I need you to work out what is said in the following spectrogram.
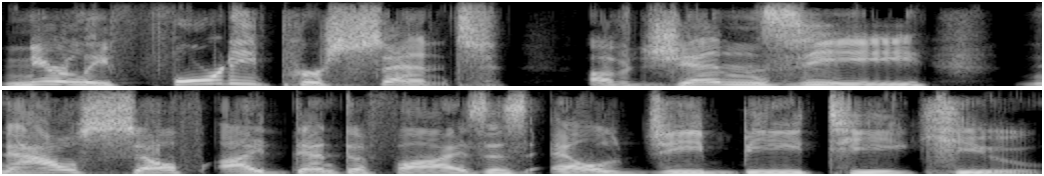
nearly 40% of Gen Z now self identifies as LGBTQ.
